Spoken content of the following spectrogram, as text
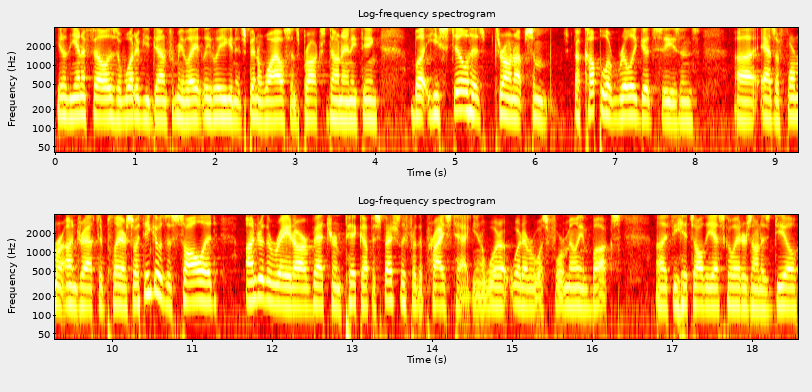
You know, the NFL is a "What have you done for me lately?" league, and it's been a while since Brock's done anything. But he still has thrown up some a couple of really good seasons uh, as a former undrafted player. So I think it was a solid, under the radar veteran pickup, especially for the price tag. You know, whatever was four million bucks. Uh, if he hits all the escalators on his deal,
